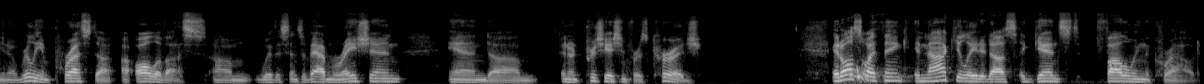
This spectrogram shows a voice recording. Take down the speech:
you know, really impressed uh, all of us um, with a sense of admiration and um, an appreciation for his courage. It also, I think, inoculated us against following the crowd.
